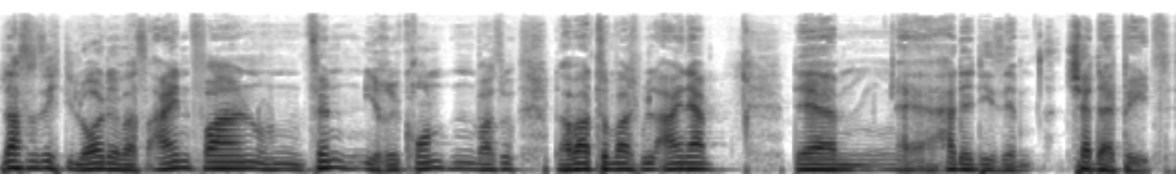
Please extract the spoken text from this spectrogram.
Lassen sich die Leute was einfallen und finden ihre Kunden. Was so. Da war zum Beispiel einer, der äh, hatte diese Chatterbaits.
